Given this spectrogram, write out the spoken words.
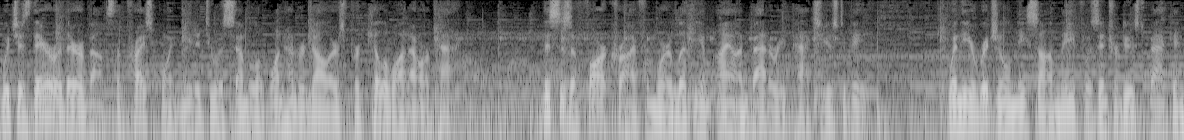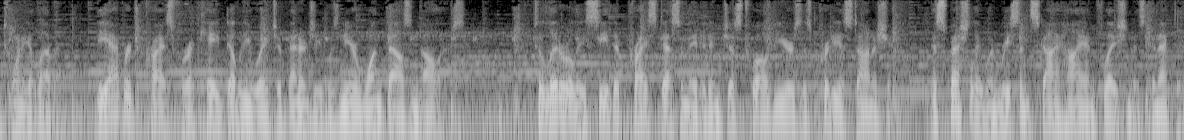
which is there or thereabouts the price point needed to assemble a $100 per kilowatt hour pack. This is a far cry from where lithium ion battery packs used to be. When the original Nissan Leaf was introduced back in 2011, the average price for a kWh of energy was near $1,000. To literally see that price decimated in just 12 years is pretty astonishing, especially when recent sky high inflation is connected.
